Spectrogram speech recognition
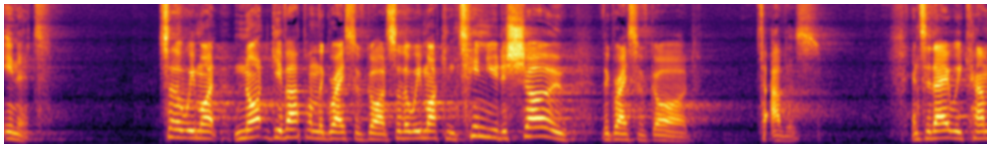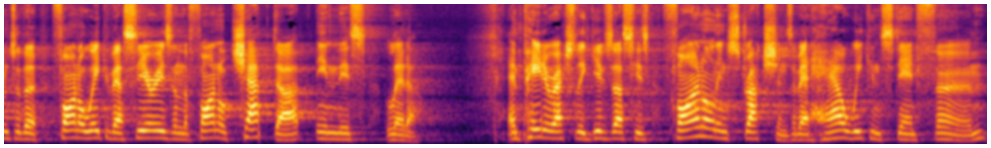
in it so that we might not give up on the grace of God, so that we might continue to show the grace of God to others. And today we come to the final week of our series and the final chapter in this letter. And Peter actually gives us his final instructions about how we can stand firm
